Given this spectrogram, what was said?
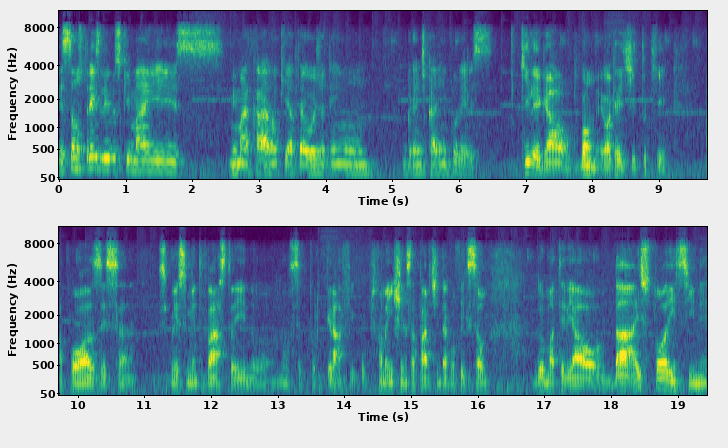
Esses são os três livros que mais me marcaram, que até hoje eu tenho um, um grande carinho por eles. Que legal. Bom, eu acredito que após essa, esse conhecimento vasto aí no, no setor gráfico, principalmente nessa parte da confecção do material, da história em si, né?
